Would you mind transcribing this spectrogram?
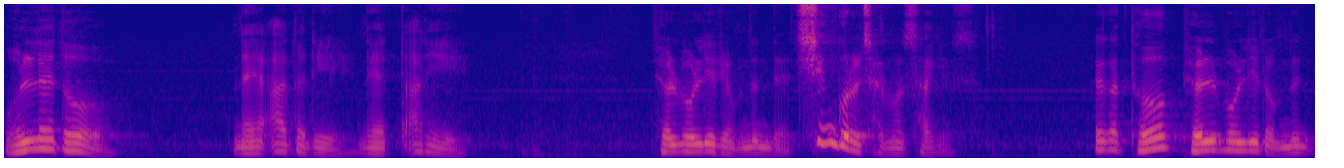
원래도 내 아들이, 내 딸이 별 볼 일이 없는데 친구를 잘못 사귀었어. 그러니까 더 별 볼 일 없는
